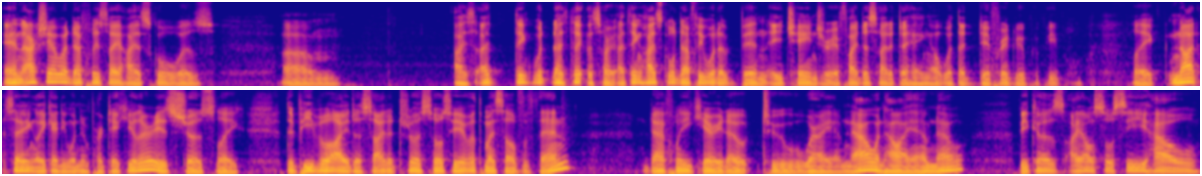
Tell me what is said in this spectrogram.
And actually i would definitely say high school was um I, I think what I think uh, sorry I think high school definitely would have been a changer if I decided to hang out with a different group of people. Like not saying like anyone in particular it's just like the people i decided to associate with myself then definitely carried out to where i am now and how i am now. Because i also see how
